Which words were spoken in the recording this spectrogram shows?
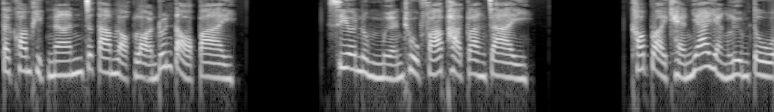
แต่ความผิดนั้นจะตามหลอกหลอนรุ่นต่อไปเซียวหนุ่มเหมือนถูกฟ้าผ่ากลางใจ เขาปล่อยแขนย่าอย่างลืมตัว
